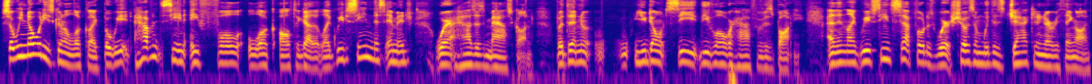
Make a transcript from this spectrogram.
so we know what he's going to look like, but we haven't seen a full look altogether. Like we've seen this image where it has his mask on, but then you don't see the lower half of his body. And then like we've seen set photos where it shows him with his jacket and everything on,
